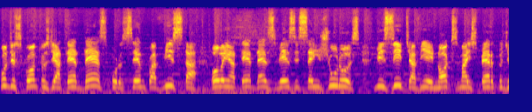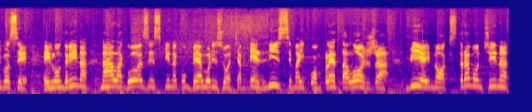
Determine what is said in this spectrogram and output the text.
com descontos de até 10% à vista ou em até 10 vezes sem juros. Visite a Via Inox mais perto de você. Em Londrina, na Alagoas, esquina com Belo Horizonte. A belíssima e completa loja Via Inox Tramontina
